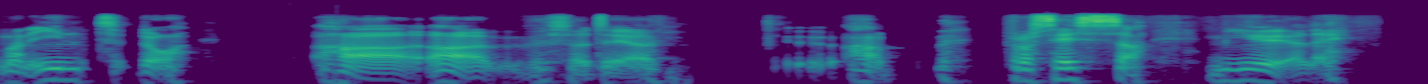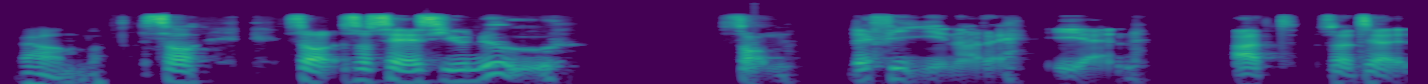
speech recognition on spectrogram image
man inte då har, har så att säga har processa mjölet så, så, så ses ju nu som det finare igen. Att så att säga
